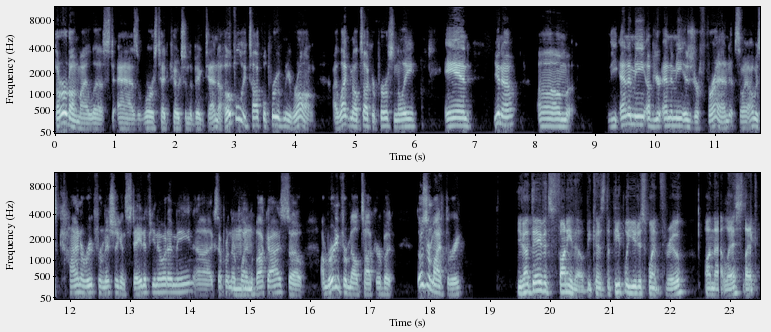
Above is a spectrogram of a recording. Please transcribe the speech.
third on my list as worst head coach in the Big Ten. Now, hopefully, Tuck will prove me wrong. I like Mel Tucker personally, and you know, um, the enemy of your enemy is your friend. So I always kind of root for Michigan State, if you know what I mean, uh, except when they're mm-hmm. playing the Buckeyes. So I'm rooting for Mel Tucker, but those are my three. You know, Dave, it's funny though because the people you just went through on that list, like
